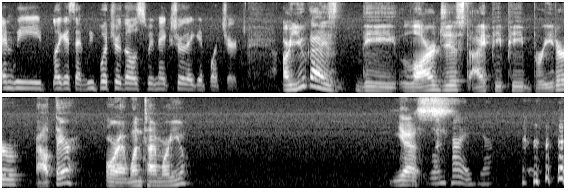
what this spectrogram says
and we like i said we butcher those so we make sure they get butchered. Are you guys the largest IPP breeder out there, or at one time were you? Yes, one time yeah.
